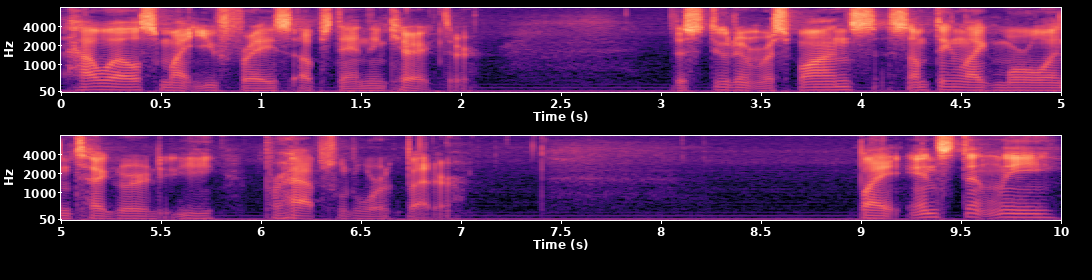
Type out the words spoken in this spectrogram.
how else might you phrase upstanding character? The student responds something like moral integrity perhaps would work better. By instantly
